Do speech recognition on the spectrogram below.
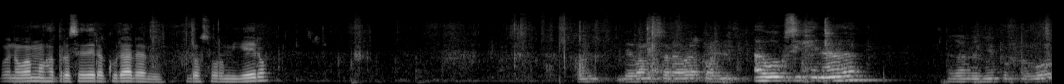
Bueno, vamos a proceder a curar al los hormigueros. Con- le vamos a lavar con agua oxigenada. Agárrenme, por favor.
